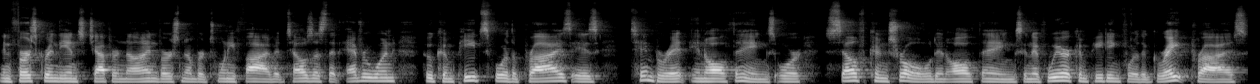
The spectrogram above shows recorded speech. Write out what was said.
In 1 Corinthians chapter 9 verse number 25 it tells us that everyone who competes for the prize is temperate in all things or self-controlled in all things and if we are competing for the great prize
